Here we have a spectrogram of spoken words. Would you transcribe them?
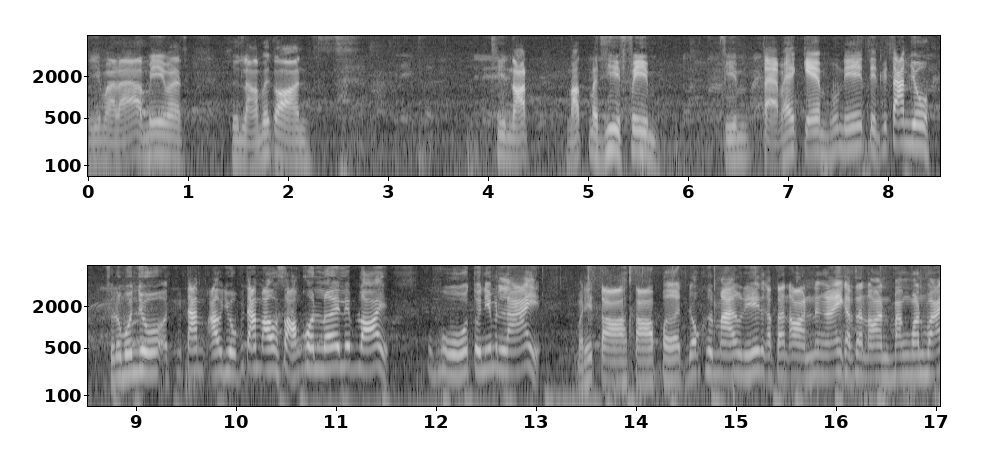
มีมาแล้วมีมาคืนหลังไปก่อน ที่น็อตน็อตมาที่ฟิล์ม ฟิล์มแตะไปให้เกมพวกนี้ติดพี่ตั้มอยู่ชุนมุนอยู่พี่ตั้มเอาอยู่พี่ตั้มเอาสองคนเลยเรียบร้อยโอ้โหตัวนี้มันร้ายมาที่ต่อต่อเปิดยกขึ้นมาตรงนี้กับตันอ่อนยังไงกับตันอ่อนบังบอลไว้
